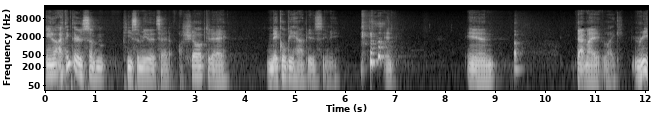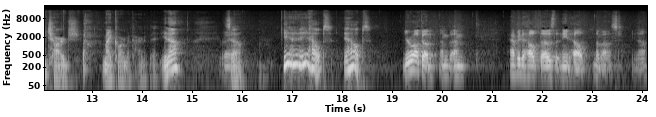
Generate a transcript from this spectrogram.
you know i think there's some piece of me that said i'll show up today nick will be happy to see me and and that might like recharge my karma card a bit you know Right. so yeah it helps it helps You're welcome. I'm I'm happy to help those that need help the most. You know,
